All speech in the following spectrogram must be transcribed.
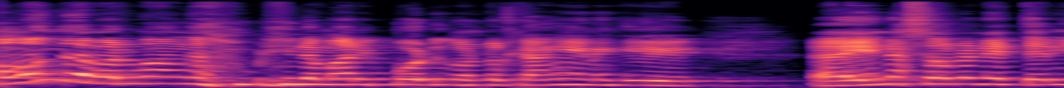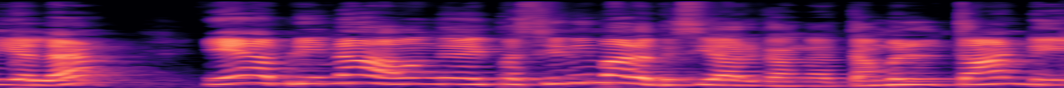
அவங்க வருவாங்க அப்படின்ற மாதிரி போட்டு கொண்டிருக்காங்க எனக்கு என்ன சொல்கிறேனே தெரியலை. ஏன் அப்படின்னா அவங்க இப்போ சினிமாவில் பிஸியாக இருக்காங்க. தமிழ் தாண்டி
